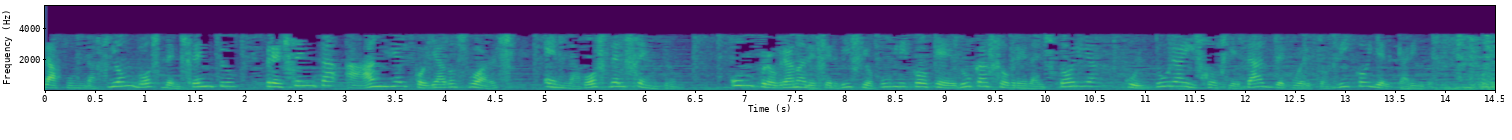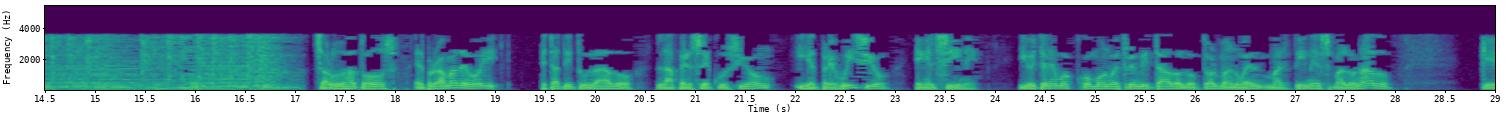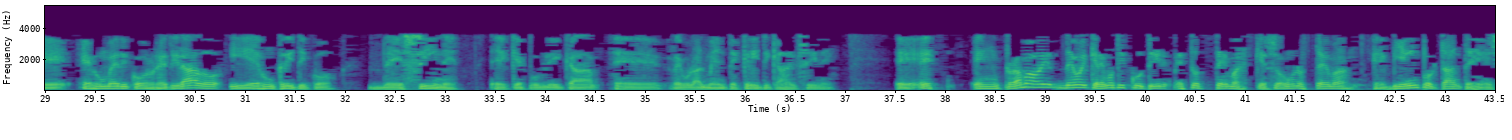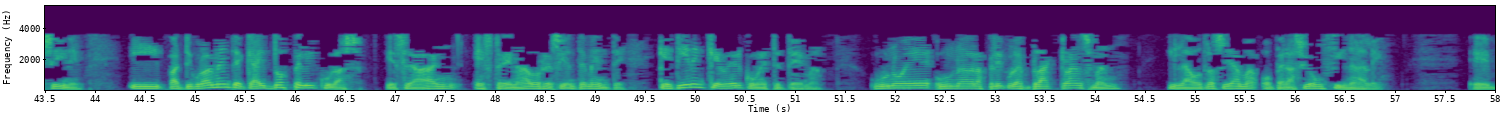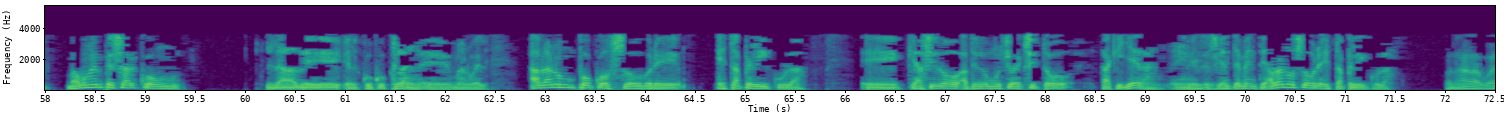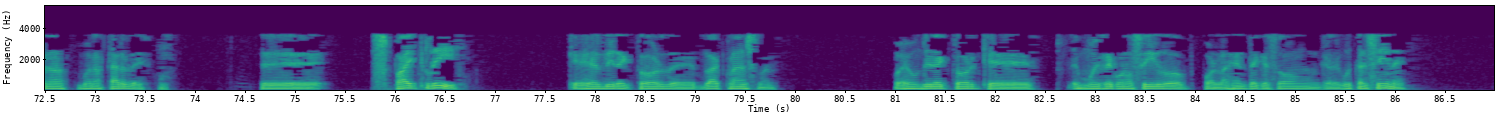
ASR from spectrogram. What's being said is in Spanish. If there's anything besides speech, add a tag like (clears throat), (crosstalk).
la Fundación Voz del Centro presenta a Ángel Collado Schwartz en La Voz del Centro, un programa de servicio público que educa sobre la historia, cultura y sociedad de Puerto Rico y el Caribe. Saludos a todos. El programa de hoy está titulado La persecución y el prejuicio en el cine. Y hoy tenemos como nuestro invitado el doctor Manuel Martínez Maldonado, que es un médico retirado y es un crítico de cine eh, que publica eh, regularmente críticas del cine. Eh, en el programa de hoy queremos discutir estos temas que son unos temas bien importantes en el cine y particularmente que hay dos películas que se han estrenado recientemente que tienen que ver con este tema. Uno es una de las películas Black Clansman y la otra se llama Operación Finale. Eh, vamos a empezar con la de el Ku Klux Klan, eh, Manuel. Háblanos un poco sobre esta película eh, que ha sido ha tenido mucho éxito taquillera recientemente. Háblanos sobre esta película. Pues nada, buenas buenas tardes. Spike Lee, que es el director de Black Clansman, pues es un director que es muy reconocido por la gente que son que le gusta el cine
